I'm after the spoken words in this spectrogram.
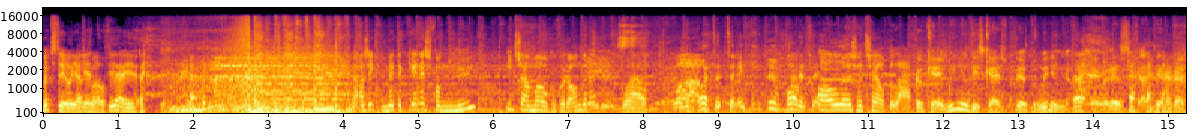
But still, you have 12. Ja, ja. Nou, als ik met de kennis van nu iets zou mogen veranderen, Wow. wow, What a take. What a take. alles hetzelfde laten. Okay, we knew these guys were good, but we didn't know they were this goddamn good.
